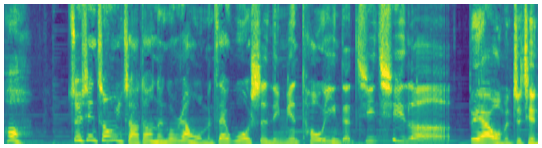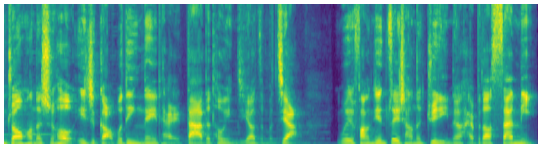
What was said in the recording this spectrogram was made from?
哦，最近终于找到能够让我们在卧室里面投影的机器了。对呀、啊，我们之前装潢的时候一直搞不定那台大的投影机要怎么架，因为房间最长的距离呢还不到三米。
